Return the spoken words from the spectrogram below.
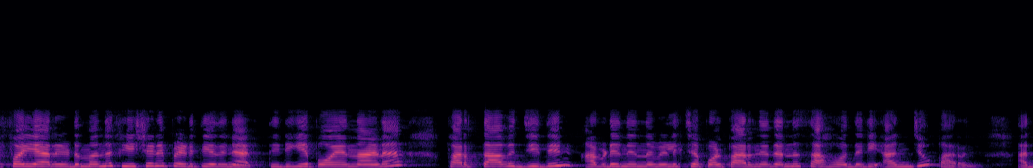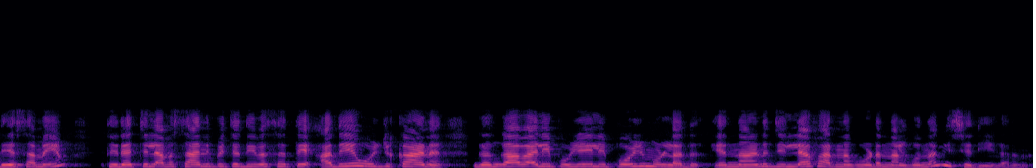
എഫ്ഐആർ ഇടുമെന്ന് ഭീഷണിപ്പെടുത്തിയതിനാൽ തിരികെ പോയെന്നാണ് ഭർത്താവ് ജിതിൻ അവിടെ നിന്ന് വിളിച്ചപ്പോൾ പറഞ്ഞതെന്ന് സഹോദരി അഞ്ജു പറഞ്ഞു. അതേസമയം തിരച്ചിൽ അവസാനിപ്പിച്ച ദിവസത്തെ അതേ ഒഴുക്കാണ് ഗംഗാവാലി പുഴയിൽ ഇപ്പോഴും ഉള്ളത് എന്നാണ് ജില്ലാ ഭരണകൂടം നൽകുന്ന വിശദീകരണം.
